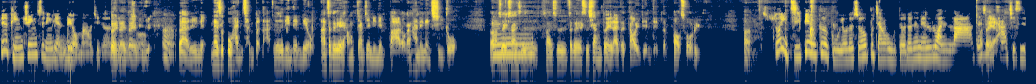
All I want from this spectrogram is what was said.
因为平均是零点六嘛，我记得。对对对，平均。嗯，对啊，零点那是不含成本啊，就是零点六。那这个月好像将近零点八了，我刚看零点七多。啊，所以算是、嗯、算是这个月是相对来的高一点点的报酬率，嗯。所以，即便个股有的时候不讲武德的那边乱拉，但是它其实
